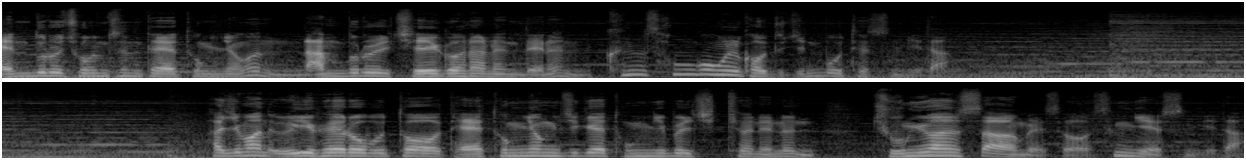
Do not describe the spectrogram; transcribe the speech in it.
앤드루 존슨 대통령은 남부를 재건하는 데는 큰 성공을 거두진 못했습니다. 하지만 의회로부터 대통령직의 독립을 지켜내는 중요한 싸움에서 승리했습니다.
